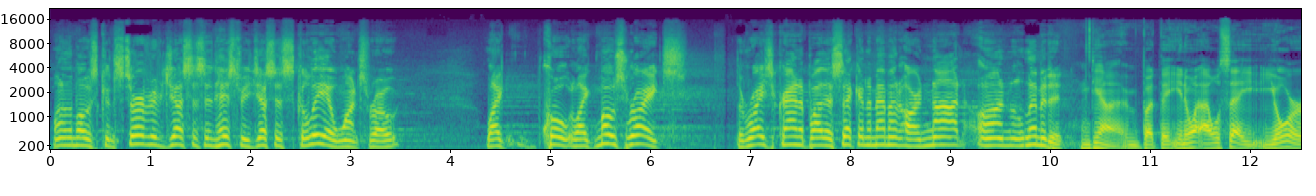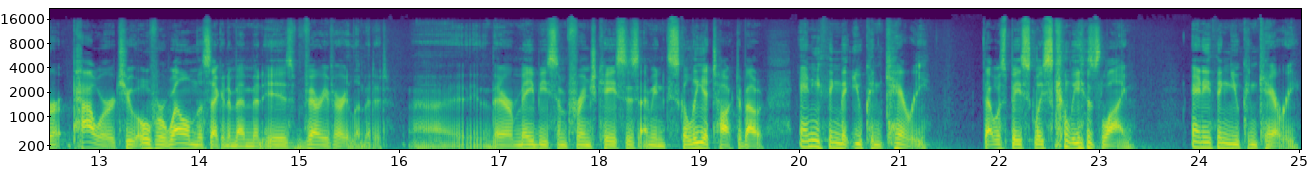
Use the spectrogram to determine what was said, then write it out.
one of the most conservative justices in history, Justice Scalia once wrote, like quote, like most rights, the rights granted by the Second Amendment are not unlimited. Yeah, but you know what? I will say your power to overwhelm the Second Amendment is very, very limited. Uh, there may be some fringe cases. I mean, Scalia talked about anything that you can carry. That was basically Scalia's line. Anything you can carry.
